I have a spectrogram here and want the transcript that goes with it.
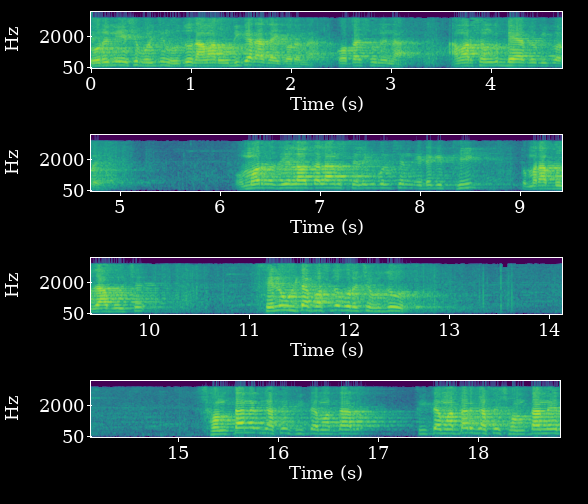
ধরে নিয়ে এসে বলছেন, হুজুর, আমার অধিকার আদায় করে না, কথা শুনে না, আমার সঙ্গে বেয়াদবি করে। ওমর রাজিয়াল্লাহ তালাম ছেলেকে বলছেন, এটা কি ঠিক? তোমার আব্বু যা বলছে। ছেলে উল্টা প্রশ্ন করেছে, হুজুর, সন্তানের কাছে পিতামাতার পিতামাতার কাছে সন্তানের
